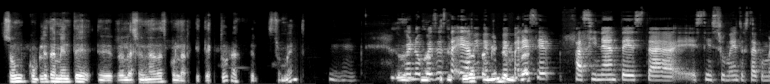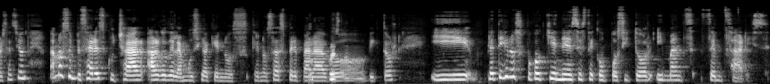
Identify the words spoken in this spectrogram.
son completamente relacionadas con la arquitectura del instrumento. Bueno, pues a mí me, parece fascinante esta, este instrumento, esta conversación. Vamos a empezar a escuchar algo de la música que nos, que nos has preparado, Víctor. Y platícanos un poco quién es este compositor, Iman Semtsaris.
